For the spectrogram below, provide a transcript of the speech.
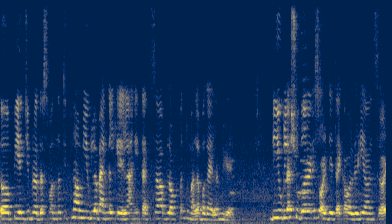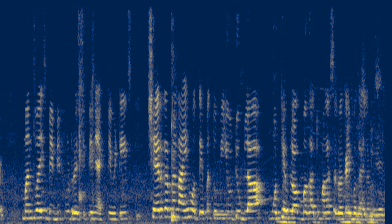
तर पी एन जी ब्रदर्समधनं तिथनं आम्ही युगला बँगल केलेला आणि त्याचा ब्लॉग पण तुम्हाला बघायला मिळेल. दी युगला शुगर आणि सॉल्ट देत आहे का already answered month wise baby food recipe आणि ॲक्टिव्हिटीज शेअर करणं नाही होते पण तुम्ही यूट्यूबला मोठे ब्लॉग बघा तुम्हाला सगळं काही बघायला मिळेल.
